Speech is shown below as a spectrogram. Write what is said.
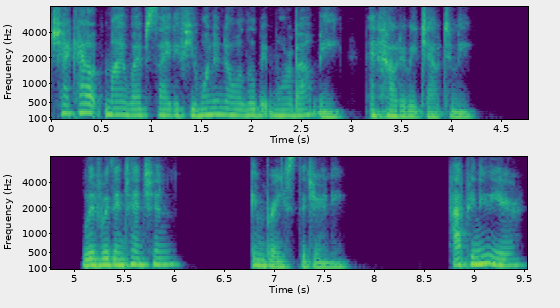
Check out my website if you want to know a little bit more about me and how to reach out to me. Live with intention, embrace the journey. Happy New Year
